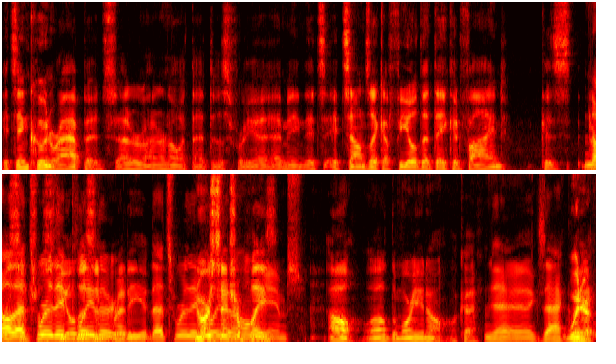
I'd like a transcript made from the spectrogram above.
It's in Coon Rapids. I don't I don't know what that does for you. I mean, it's it sounds like a field that they could find because no, that's where they play their. Ready That's where they North play Central plays games. Oh well, the more you know. Okay. Yeah, exactly. Winter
